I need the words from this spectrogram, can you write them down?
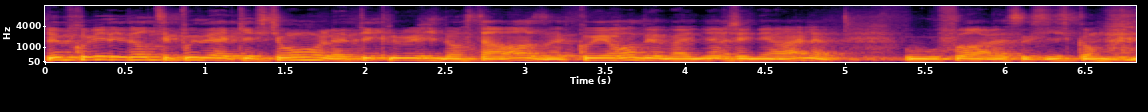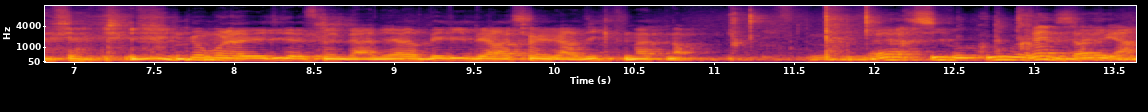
Le premier des ordres s'est posé la question la technologie dans Star Wars, cohérent de manière générale ou fort à la saucisse, comme on l'avait dit la semaine dernière, délibération et verdict maintenant. Merci beaucoup. Très, bien.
